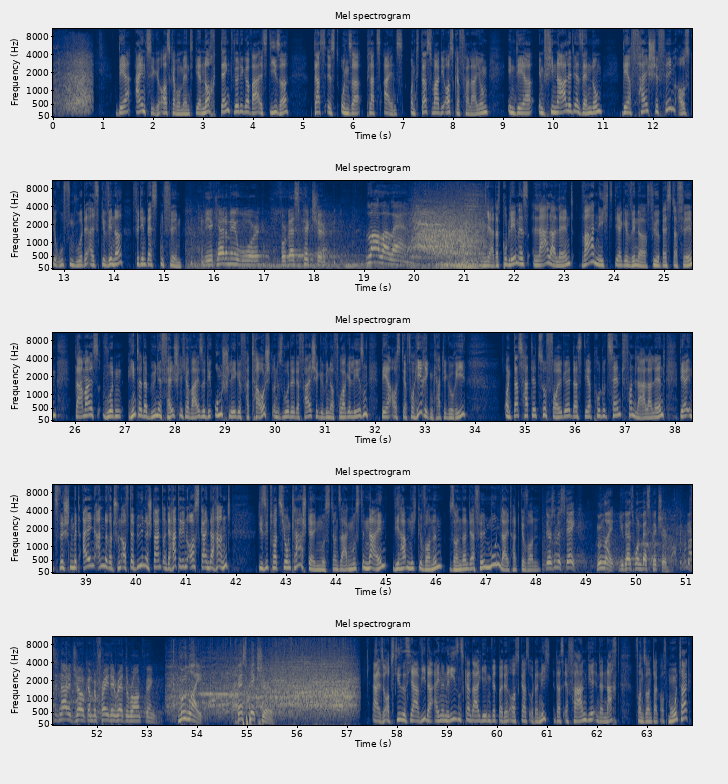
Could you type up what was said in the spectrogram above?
Der einzige Oscar-Moment, der noch denkwürdiger war als dieser, Das ist unser Platz 1. Und das war die Oscarverleihung, in der im Finale der Sendung der falsche Film ausgerufen wurde als Gewinner für den besten Film. And the Academy Award for Best Picture. La La Land. Ja, das Problem ist, La La Land war nicht der Gewinner für bester Film. Damals wurden hinter der Bühne fälschlicherweise die Umschläge vertauscht und es wurde der falsche Gewinner vorgelesen, der aus der vorherigen Kategorie. Und das hatte zur Folge, dass der Produzent von La La Land, der inzwischen mit allen anderen schon auf der Bühne stand und der hatte den Oscar in der Hand, die Situation klarstellen musste und sagen musste, nein, wir haben nicht gewonnen, sondern der Film Moonlight hat gewonnen. There's a mistake. Moonlight, you guys won Best Picture. This is not a joke. I'm afraid they read the wrong thing. Moonlight, Best Picture. Also, ob es dieses Jahr wieder einen Riesenskandal geben wird bei den Oscars oder nicht, das erfahren wir in der Nacht von Sonntag auf Montag.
